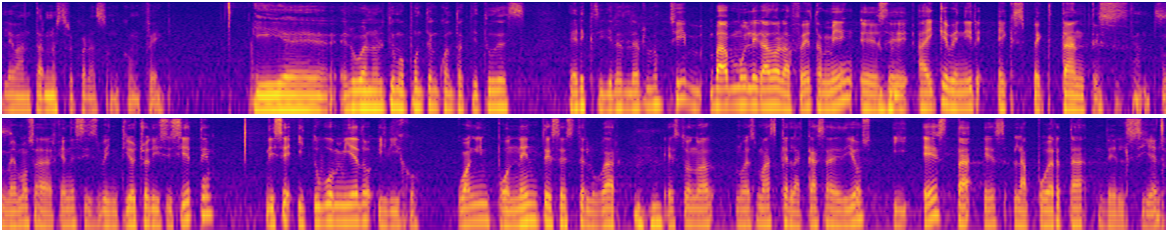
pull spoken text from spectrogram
levantar nuestro corazón con fe. Y eh, el bueno, último punto en cuanto a actitudes. Eric, si quieres leerlo. Sí, va muy ligado a la fe también. Este, hay que venir expectantes. expectantes. Vemos a Génesis 28, 17. Dice, y tuvo miedo y dijo, cuán imponente es este lugar. Esto no, no, es más que la casa de Dios y esta es la puerta del cielo.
